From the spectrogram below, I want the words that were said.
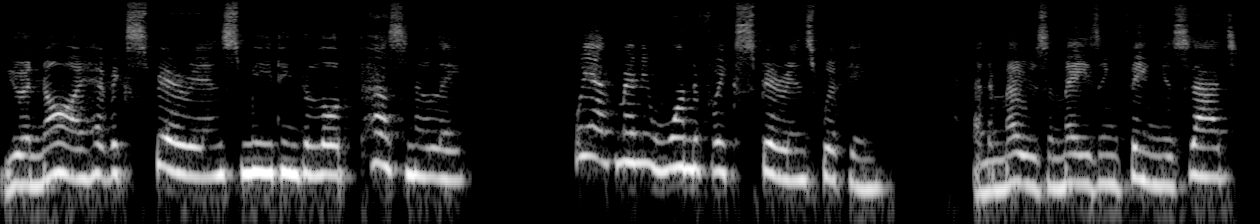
You and I have experienced meeting the Lord personally. We have many wonderful experiences with Him. And the most amazing thing is that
